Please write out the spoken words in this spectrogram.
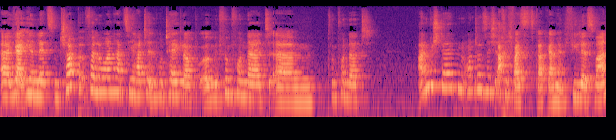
äh, ja, ihren letzten Job verloren hat. Sie hatte ein Hotel, glaube mit 500, ähm, 500 Angestellten unter sich. Ach, ich weiß jetzt gerade gar nicht mehr, wie viele es waren.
